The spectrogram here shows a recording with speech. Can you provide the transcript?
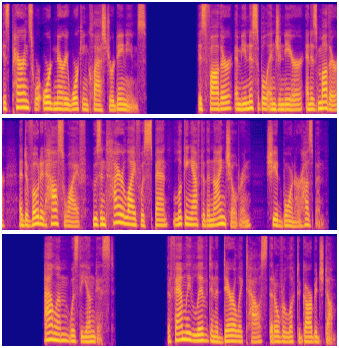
His parents were ordinary working class Jordanians. His father, a municipal engineer, and his mother, a devoted housewife whose entire life was spent looking after the nine children she had borne her husband. Alan was the youngest. The family lived in a derelict house that overlooked a garbage dump.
